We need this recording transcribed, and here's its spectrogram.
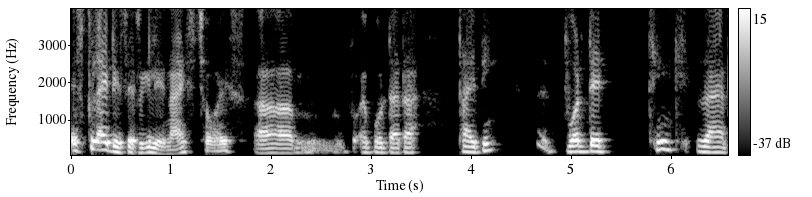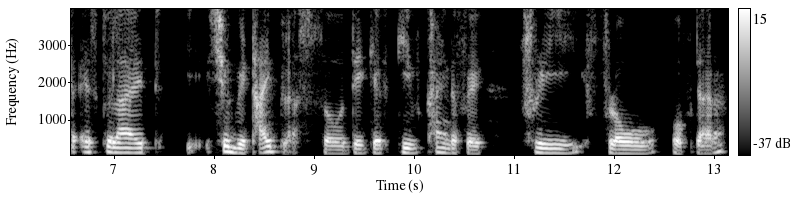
SQLite is a really nice choice um, about data typing. What they think that SQLite should be typeless so they give, give kind of a free flow of data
